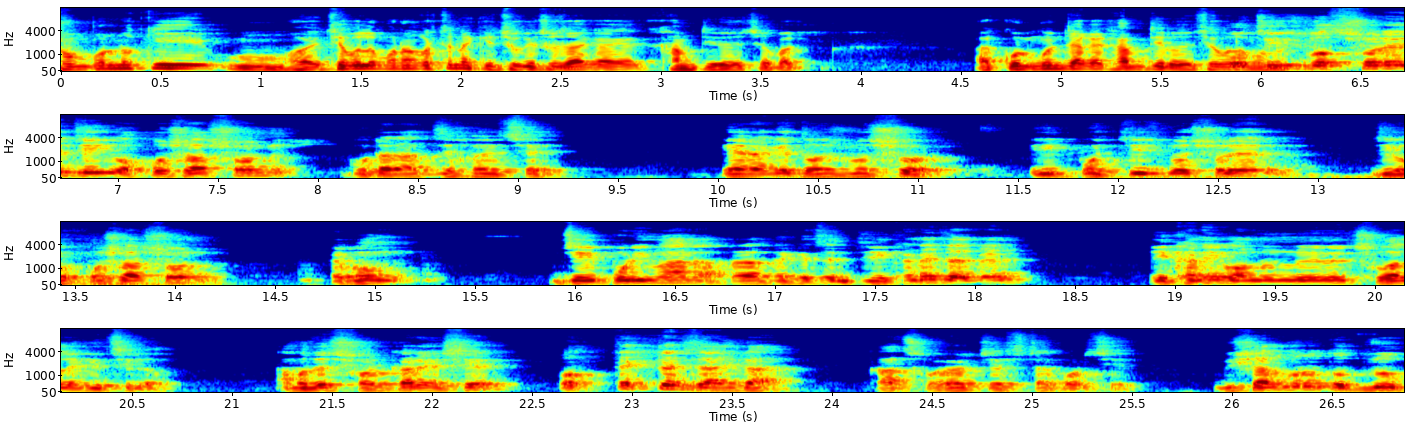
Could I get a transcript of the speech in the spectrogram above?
সম্পূর্ণ কি হয়েছে বলে মনে করছে না? কিছু কিছু জায়গায় খামতি রয়েছে বা আর কোন কোন জায়গায় খামতি রয়েছে বলে পঁচিশ বৎসরে যেই অপশাসন গোটা রাজ্যে হয়েছে এর আগে দশ বৎসর। এই পঁয়ত্রিশ বৎসরের যে অপশাসন এবং যে পরিমাণ আপনারা দেখেছেন, যেখানে যাবেন, এখানেই অনুন্নয়নের ছোঁয়া লেগেছিল। আমাদের সরকার এসে প্রত্যেকটা জায়গায় কাজ করার চেষ্টা করছে। বিশাল বড় তদ্রুপ।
